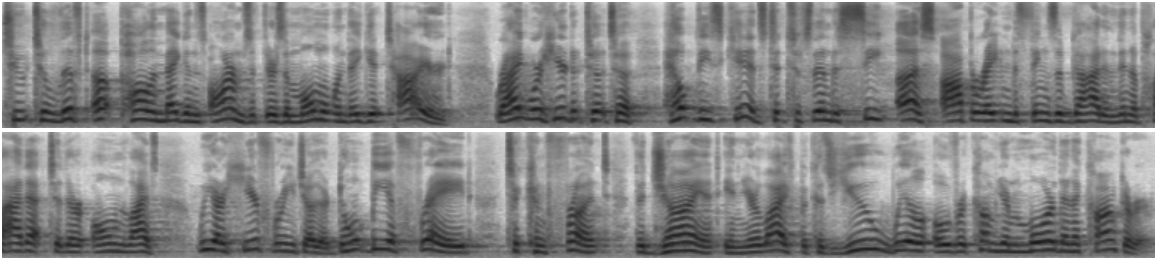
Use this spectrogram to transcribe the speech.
to, to lift up Paul and Megan's arms if there's a moment when they get tired, right? We're here to, to, to help these kids, to, to, for them to see us operate into things of God and then apply that to their own lives. We are here for each other. Don't be afraid to confront the giant in your life because you will overcome. You're more than a conqueror.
